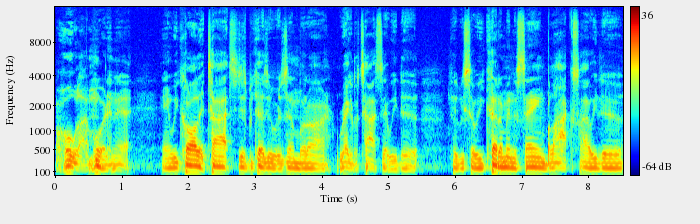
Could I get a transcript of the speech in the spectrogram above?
a whole lot more than that. And we call it tots just because it resembled our regular tots that we do. Cause we, so we cut them in the same blocks how we do,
